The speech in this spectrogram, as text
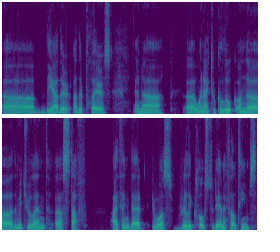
uh, the other other players. And uh, uh when I took a look on the the Midtjylland uh, stuff, I think that it was really close to the NFL teams,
